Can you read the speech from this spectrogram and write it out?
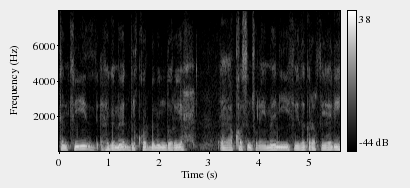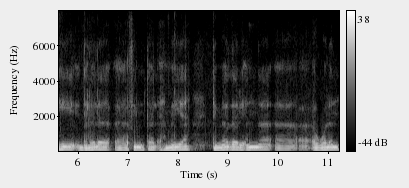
تنفيذ هجمات بالقرب من ضريح آه، قاسم سليماني في ذكرى اغتياله دلالة آه، في منتهى الأهمية لماذا؟ لأن آه، أولا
